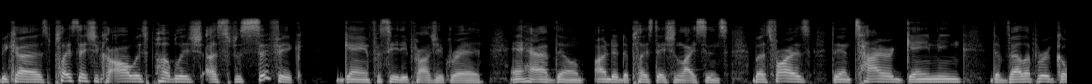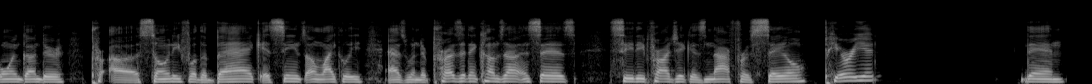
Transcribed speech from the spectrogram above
Because PlayStation could always publish a specific game for CD Projekt Red and have them under the PlayStation license. But as far as the entire gaming developer going under uh, Sony for the bag, it seems unlikely. As when the president comes out and says CD Projekt is not for sale, period, then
